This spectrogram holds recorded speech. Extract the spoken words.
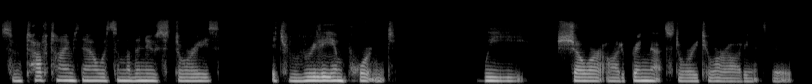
some tough times now with some of the news stories. It's really important we show our audience, bring that story to our audiences.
